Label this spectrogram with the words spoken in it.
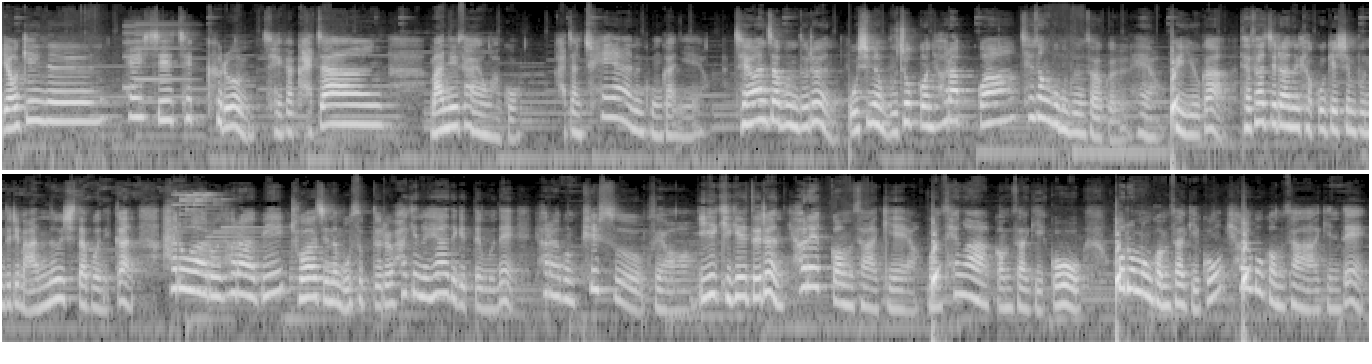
여기는 헬시 체크룸. 제가 가장 많이 사용하고 가장 최애하는 공간이에요. 제 환자분들은 오시면 무조건 혈압과 체성분 분석을 해요. 그 이유가 대사질환을 겪고 계신 분들이 많으시다 보니까 하루하루 혈압이 좋아지는 모습들을 확인을 해야 되기 때문에 혈압은 필수고요. 이 기계들은 혈액 검사기예요. 뭐 생화학 검사기고 호르몬 검사기고 혈구 검사기인데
